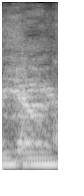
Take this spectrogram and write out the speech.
Yeah.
